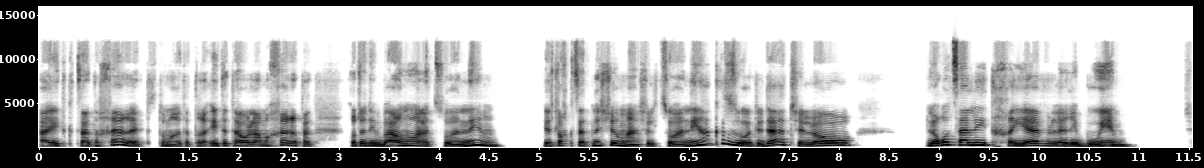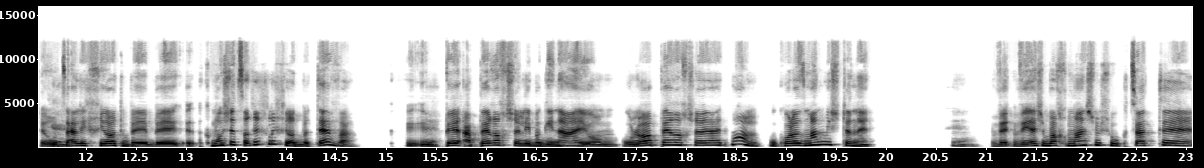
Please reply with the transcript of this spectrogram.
היית קצת אחרת, זאת אומרת את ראית את העולם אחרת, את חושבת שדיברנו על הצוענים, יש לך קצת נשמה של צועניה כזו, את יודעת שלא לא רוצה להתחייב לריבועים, שרוצה כן. לחיות ב, ב, כמו שצריך לחיות בטבע, כן. הפרח שלי בגינה היום הוא לא הפרח שהיה אתמול, הוא כל הזמן משתנה. כן. ויש בך משהו שהוא קצת, אה,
